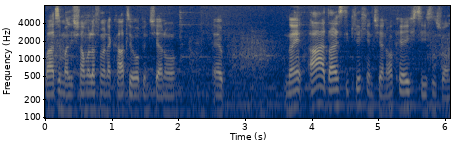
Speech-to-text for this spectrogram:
Warte mal, ich schau mal auf meiner Karte, ob in Tscherno. Äh, nein, ah, da ist die Kirche in Tscherno. Okay, ich sehe sie schon.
